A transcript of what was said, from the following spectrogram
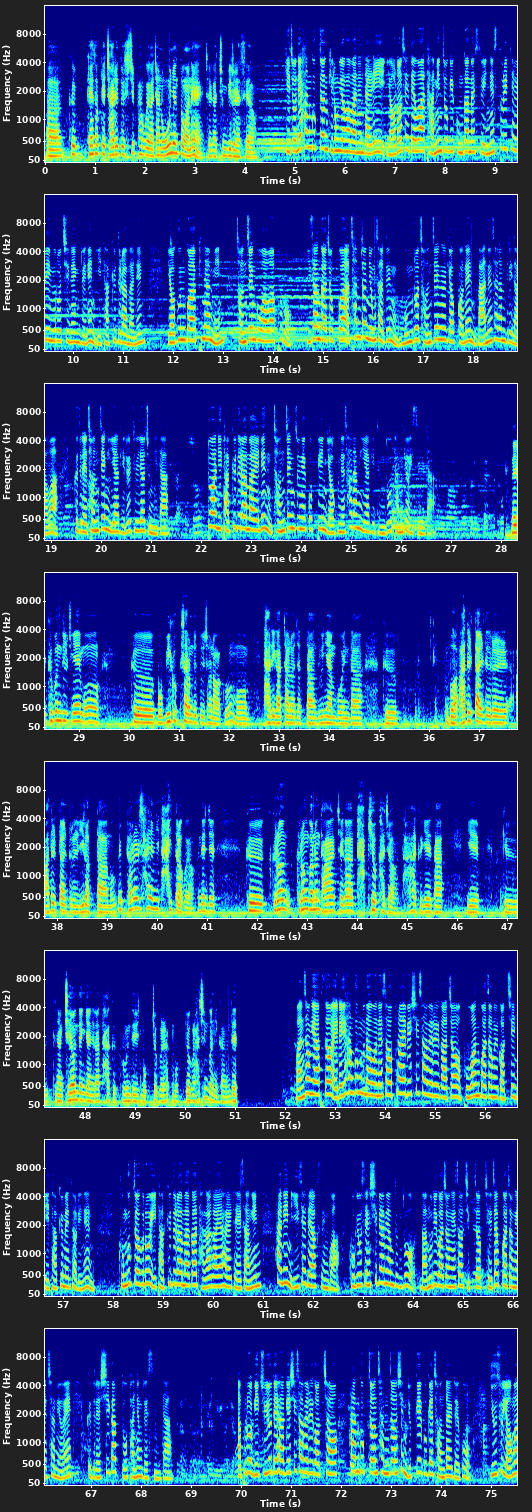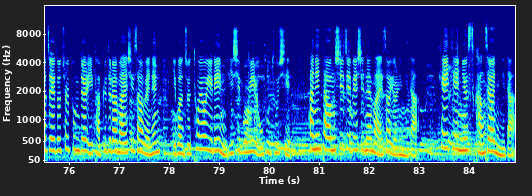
어, 그 계속 자료도 수집하고 해가지고 한 5년 동안에 저희가 준비를 했어요. 기존의 한국전 기록 영화와는 달리 여러 세대와 다민족이 공감할 수 있는 스토리텔링으로 진행되는 이 다큐 드라마는 여군과 피난민, 전쟁 고아와 포로, 이상가족과 참전용사 등 몸으로 전쟁을 겪어낸 많은 사람들이 나와 그들의 전쟁 이야기를 들려줍니다. 또한 이 다큐 드라마에는 전쟁 중에 꼽힌 여군의 사랑 이야기 등도 담겨 있습니다. 네, 그분들 중에 뭐 그 뭐 미국 사람들도 전화 왔고 뭐 다리가 잘라졌다, 눈이 안 보인다, 그 뭐 아들 딸들을 아들 딸들을 잃었다, 뭐 별을 사연이 다 있더라고요. 근데 이제 그 그런 그런 거는 다 제가 다 기억하죠. 다 그게 다 이게 그 그냥 재현된 게 아니라 다 그 그분들이 목적을 목격을 하신 거니까. 근데 완성에 앞서 LA 한국문화원에서 프라이빗 시사회를 가져 보완 과정을 거친 이 다큐멘터리는 궁극적으로 이 다큐 드라마가 다가가야 할 대상인 한인 2세 대학생과 고교생 10여 명 등도 마무리 과정에서 직접 제작 과정에 참여해 그들의 시각도 반영됐습니다. 앞으로 미 주요 대학의 시사회를 거쳐 한국전 참전 16개국에 전달되고 유수 영화제에도 출품될 이 다큐 드라마의 시사회는 이번 주 토요일인 25일 오후 2시 한인타운 CGV 시네마에서 열립니다. KTN 뉴스 강서연입니다.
